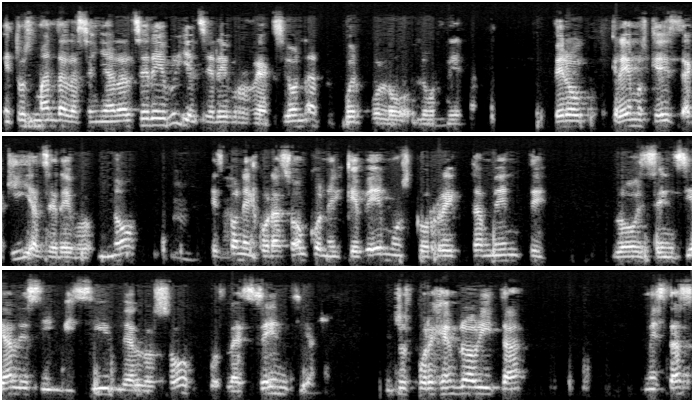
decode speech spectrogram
entonces manda la señal al cerebro y el cerebro reacciona, tu cuerpo lo, lo ordena pero creemos que es aquí al cerebro. No, es con el corazón con el que vemos correctamente. Lo esencial es invisible a los ojos, la esencia. Entonces, por ejemplo, ahorita me estás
